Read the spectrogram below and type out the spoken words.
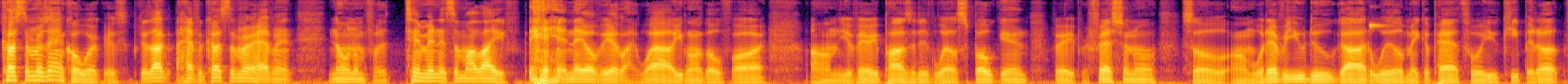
customers and coworkers. Because I have a customer, haven't known them for ten minutes of my life, and they over here like, "Wow, you're gonna go far." Um, you're very positive, well spoken, very professional. So, um, whatever you do, God will make a path for you. Keep it up.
